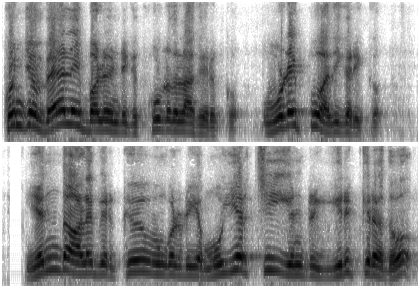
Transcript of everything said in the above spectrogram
கொஞ்சம் வேலை பலு இன்றைக்கு கூடுதலாக இருக்கும். உழைப்பு அதிகரிக்கும். எந்த அளவிற்கு உங்களுடைய முயற்சி என்று இருக்கிறதோ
